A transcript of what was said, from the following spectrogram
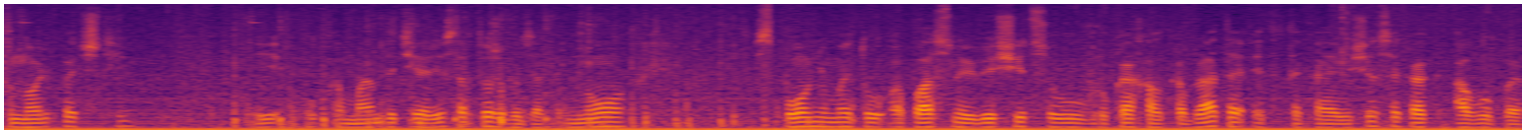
В ноль почти. И у команды террористов тоже будет закуп. Но Вспомним эту опасную вещицу в руках Алкобрата. Это такая вещица, как AWP.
